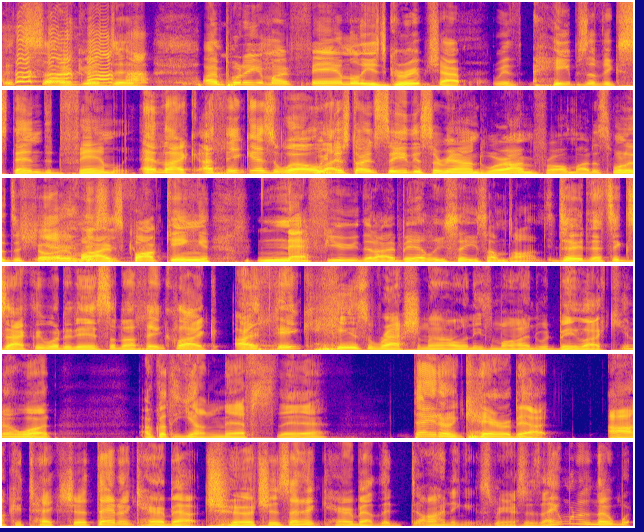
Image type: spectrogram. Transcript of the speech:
it's so good, dude. I'm putting it in my family's group chat with heaps of extended family. And like, I think as well, we like, just don't see this around where I'm from. I just wanted to show Yeah, my this is- fucking nephew that I barely see sometimes. Dude, that's exactly what it is. And I think like I think his rationale in his mind would be like, you know what? I've got the young nefs there. They don't care about architecture. They don't care about churches. They don't care about the dining experiences. They want to know what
